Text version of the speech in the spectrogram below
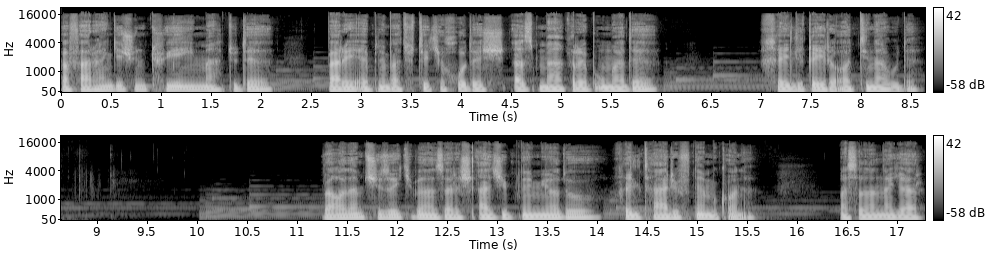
و فرهنگشون توی این محدوده برای ابن بطوته که خودش از مغرب اومده خیلی غیر عادی نبوده. و آدم چیزایی که به نظرش عجیب نمیاد و خیلی تعریف نمی‌کنه. مثلا اگر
